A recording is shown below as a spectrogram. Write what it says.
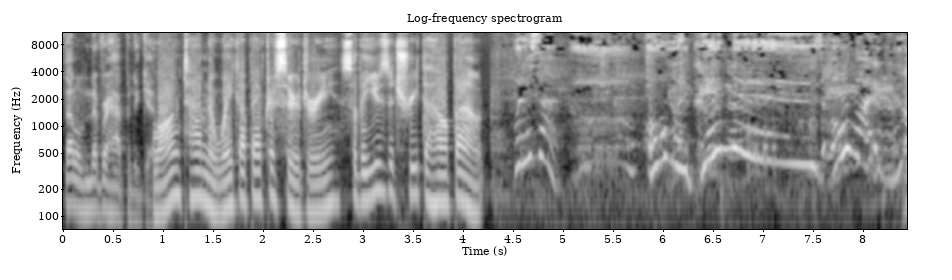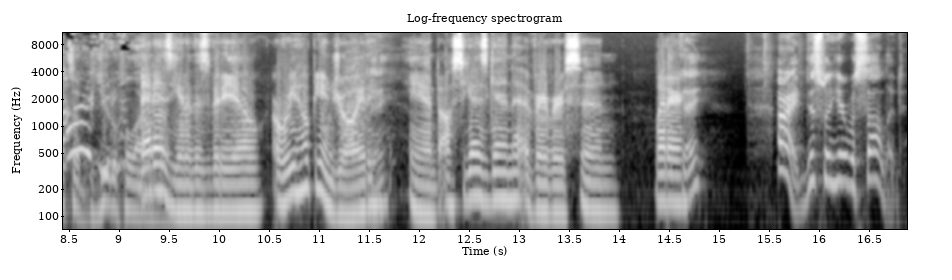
That'll never happen again. long time to wake up after surgery, so they used a treat to help out. What is that? Oh my goodness! Oh my god! That's a beautiful That is the end of this video. We hope you enjoyed, Okay. And I'll see you guys again very, very soon. Later. Okay. All right, this one here was solid.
